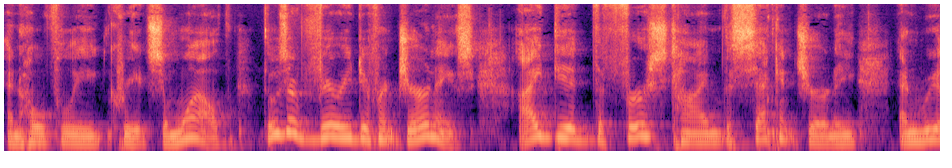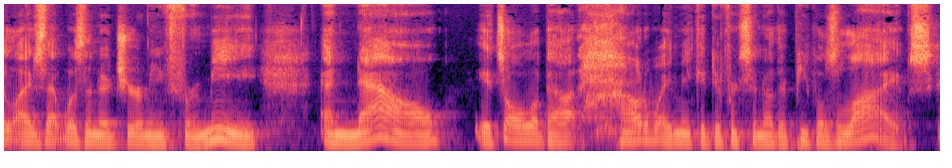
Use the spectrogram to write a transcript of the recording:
and hopefully create some wealth. Those are very different journeys. I did the first time, the second journey, and realized that wasn't a journey for me. And now it's all about how do I make a difference in other people's lives?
